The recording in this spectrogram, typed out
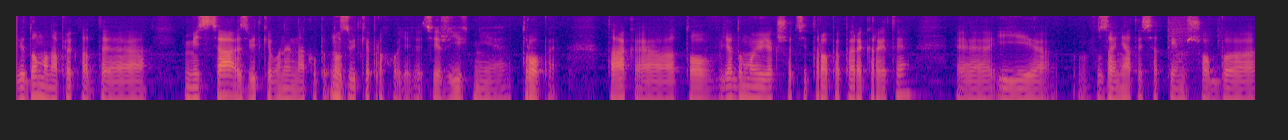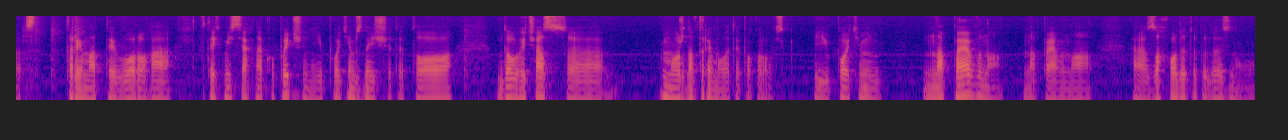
Відомо, наприклад, е, місця, звідки вони накуп... ну, звідки проходять, ці ж їхні тропи. Так, е, то я думаю, якщо ці тропи перекрити е, і зайнятися тим, щоб стримати ворога в тих місцях накопичення і потім знищити, то довгий час можна втримувати Покровськ. І потім, напевно, напевно, заходити туди знову.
